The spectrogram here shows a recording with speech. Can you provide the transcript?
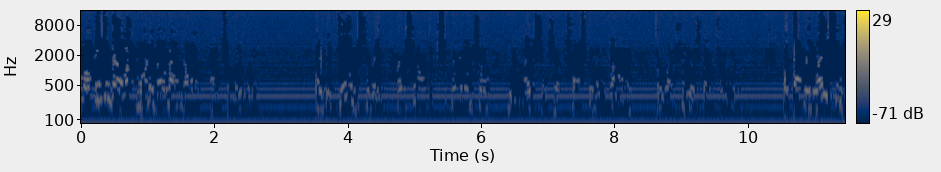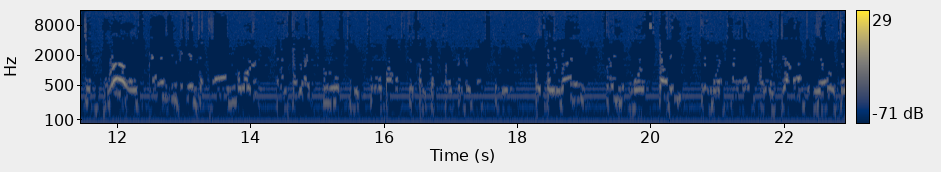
say, well, isn't there a lot more to know about God? Absolutely. But it begins through a personal, experiential relationship trusting in God for what He is going to do. But that relationship grows as you begin to add more, can I say, like tools to your toolbox, just like a carpenter wants to do. As they learn through more study, through more time on the job to be able to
